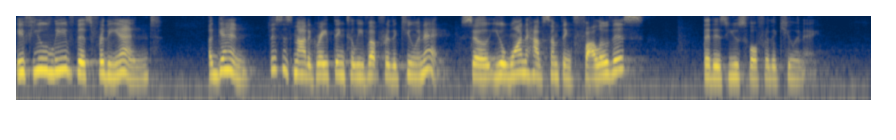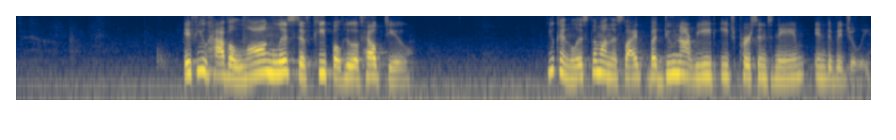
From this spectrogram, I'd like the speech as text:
If you leave this for the end, again, this is not a great thing to leave up for the Q&A. So you'll want to have something follow this that is useful for the Q&A. If you have a long list of people who have helped you, you can list them on the slide, but do not read each person's name individually.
